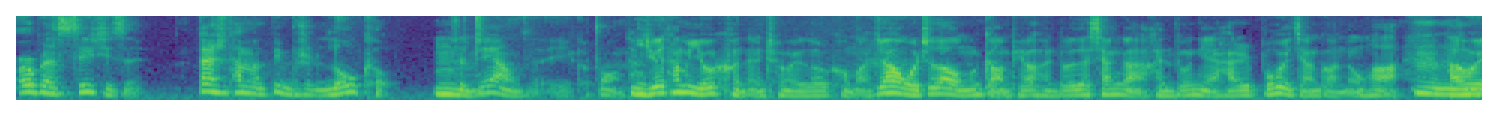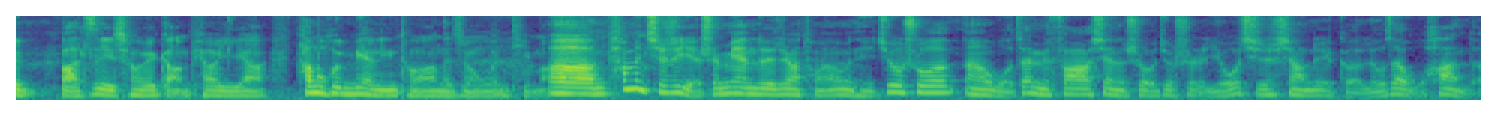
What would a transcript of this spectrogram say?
urban citizen，但是他们并不是 local，、嗯是这样子的一个状态。你觉得他们有可能成为 local 吗？就像我知道我们港漂很多在香港很多年还是不会讲广东话，嗯还会把自己称为港漂一样，他们会面临同样的这种问题吗？呃，他们其实也是面对这样同样问题，就是说，呃，我在没发现的时候，就是尤其是像这个留在武汉的，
